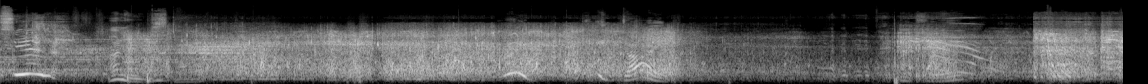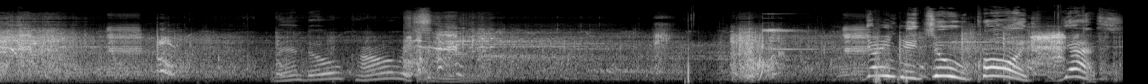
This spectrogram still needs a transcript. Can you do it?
Calrissian! I know this guy. Wait, I he died. Okay. Lando Calrissian. 92 points! Yes!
